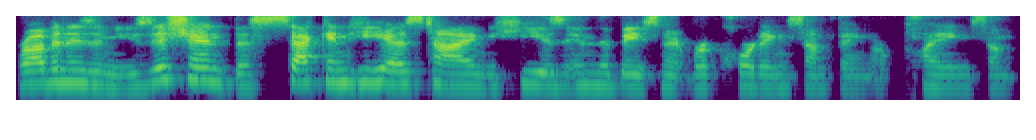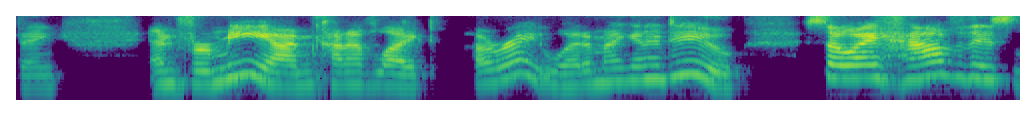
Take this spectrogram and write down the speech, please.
Robin is a musician. The second he has time, he is in the basement recording something or playing something. And for me, I'm kind of like, all right, what am I going to do? So I have this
